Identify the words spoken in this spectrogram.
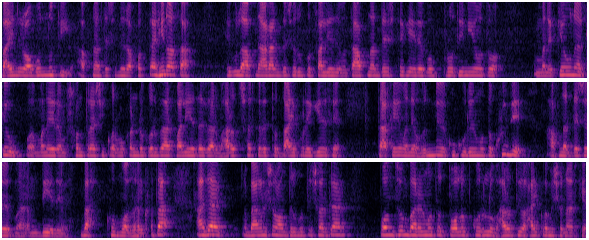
বাহিনীর অবনতি, আপনার দেশের নিরাপত্তাহীনতা এগুলো আপনি আর এক দেশের উপর চালিয়ে যাবেন। তা আপনার দেশ থেকে এরকম প্রতিনিয়ত মানে কেউ না কেউ মানে এরকম সন্ত্রাসী কর্মকাণ্ড করবে আর পালিয়ে যাবে। আর ভারত সরকারের তো দায় পড়ে গিয়েছে, তাকে মানে হন্য কুকুরের মতো খুঁজে আপনার দেশে দিয়ে দেবে। বাহ, খুব মজার কথা। আজ বাংলাদেশের অন্তর্বর্তী সরকার পঞ্চমবারের মতো তলব করল ভারতীয় হাই কমিশনারকে।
